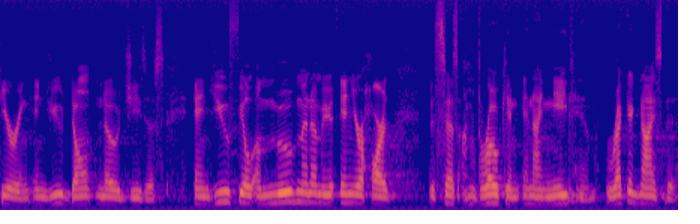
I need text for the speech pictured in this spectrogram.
hearing and you don't know Jesus, and you feel a movement in your heart that says, I'm broken and I need him, recognize this.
